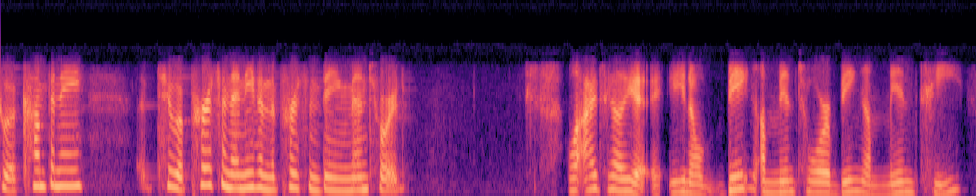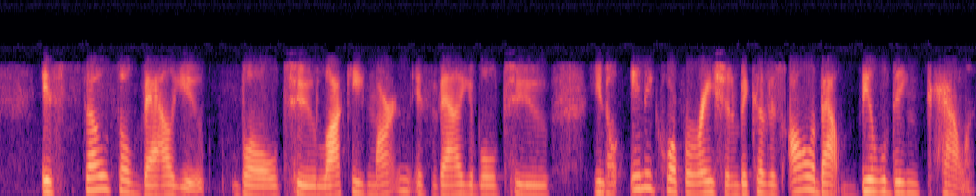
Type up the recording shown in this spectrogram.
to a company, to a person, and even the person being mentored. Well, I tell you, you know, being a mentor, being a mentee is so so value to Lockheed Martin. It's valuable to, you know, any corporation because it's all about building talent.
